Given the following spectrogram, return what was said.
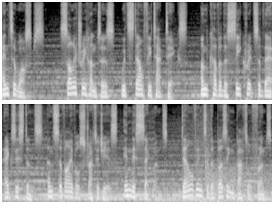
Enter wasps, solitary hunters with stealthy tactics. Uncover the secrets of their existence and survival strategies in this segment. Delve into the buzzing battlefront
